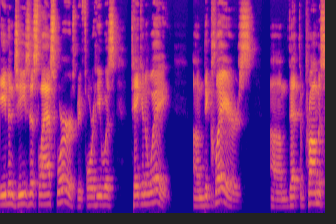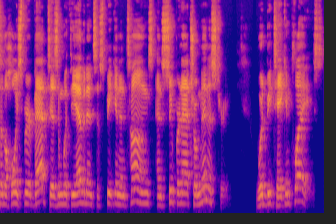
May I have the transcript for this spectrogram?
Even Jesus' last words before he was taken away um, declares um, that the promise of the Holy Spirit baptism with the evidence of speaking in tongues and supernatural ministry would be taking place.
